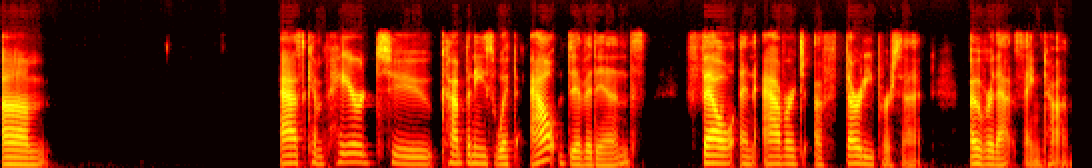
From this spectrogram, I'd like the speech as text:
Um, as compared to companies without dividends, fell an average of 30% over that same time.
